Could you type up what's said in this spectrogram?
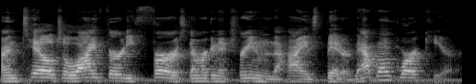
until July 31st, then we're going to trade him to the highest bidder. That won't work here.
